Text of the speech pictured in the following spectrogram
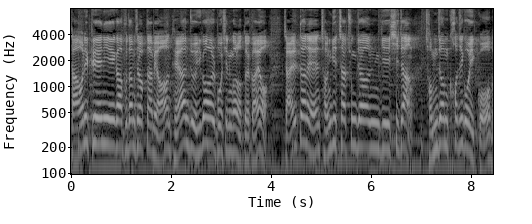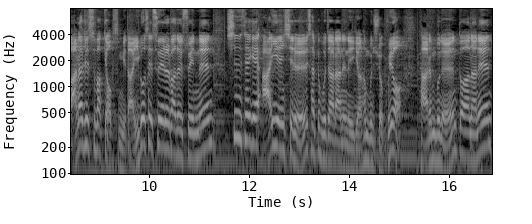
자, P&E가 부담스럽다면 대안주 이걸 보시는 건 어떨까요? 자, 일단은 전기차 충전기 시장 점점 커지고 있고 많아질 수밖에 없습니다. 이것의 수혜를 받을 수 있는 신세계 INC를 살펴보자라는 의견 한 분 주셨고요. 다른 분은 또 하나는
